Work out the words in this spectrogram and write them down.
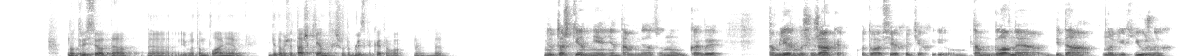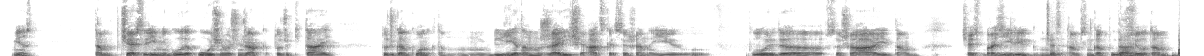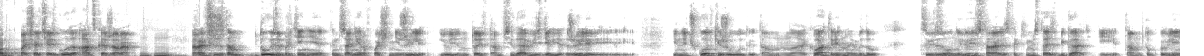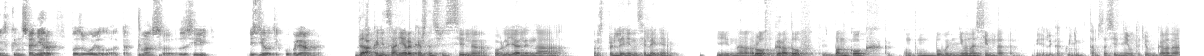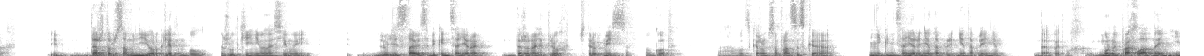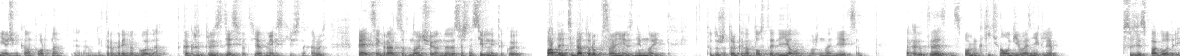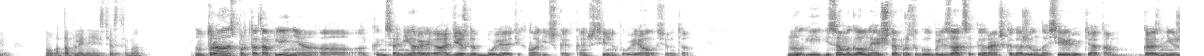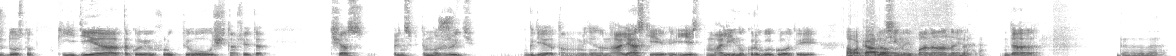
Но трясет, да. Э, и в этом плане... Где там еще? Ташкент, что-то близко к этому, да? Ну, Ташкент, не, не, там, ну, как бы, там летом очень жарко, вот во всех этих... Там главная беда многих южных мест, там часть времени года очень-очень жарко. Тот же Китай, тот же Гонконг, там летом жарища адская совершенно. И Флорида, в США, и там часть Бразилии, часть... там Сингапур, да. все там Бан... большая часть года адская жара. Угу. Раньше же там до изобретения кондиционеров почти не жили люди, ну то есть там всегда везде где-то жили и, и на Чукотке живут, и там на экваторе, но я имею в виду цивилизованные люди старались такие места избегать, и там только появление кондиционеров позволило так массу заселить и сделать их популярными. Да, кондиционеры, конечно, очень сильно повлияли на распределение населения и на рост городов. То есть Бангкок, он там был бы невыносим, да, там, или какой-нибудь там соседние вот эти вот города. И даже тот же самый Нью-Йорк летом был жуткий и невыносимый. Люди ставят себе кондиционеры даже ради трех-четырех месяцев в год. А вот, скажем, Сан-Франциско ни кондиционера, ни, отопления. Ни отопления. Да, поэтому может быть прохладно и не очень комфортно э, в некоторое время года. Как же здесь, вот я в Мексике сейчас нахожусь, 5-7 градусов ночью, ну, достаточно сильный такой, падает температура по сравнению с дневной. Тут уже только на толстое одеяло можно надеяться. А как ты вспомнил, какие технологии возникли в связи с погодой? Ну, отопление, естественно. Ну, транспорт, отопление, а, кондиционеры, одежда более технологическая, это, конечно, сильно повлияло все это. Ну и, и самое главное, я считаю, просто глобализация. Ты раньше, когда жил на севере, у тебя там гораздо ниже доступ к еде, такой фрукты, овощи, там все это. Сейчас, в принципе, ты можешь жить где там на Аляске есть малину круглый год и авокадо, апельсины, бананы. Да. Да, да, да, да.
